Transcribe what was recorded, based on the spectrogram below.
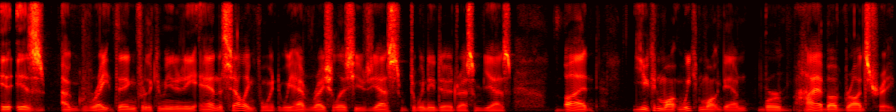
is a great thing for the community and a selling point. Do we have racial issues? Yes. Do we need to address them? Yes. But you can walk. We can walk down. We're high above Broad Street,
